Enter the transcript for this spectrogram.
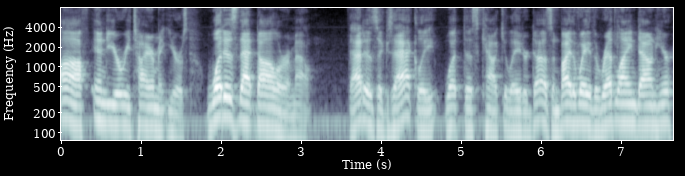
off into your retirement years. What is that dollar amount? That is exactly what this calculator does. And by the way, the red line down here,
